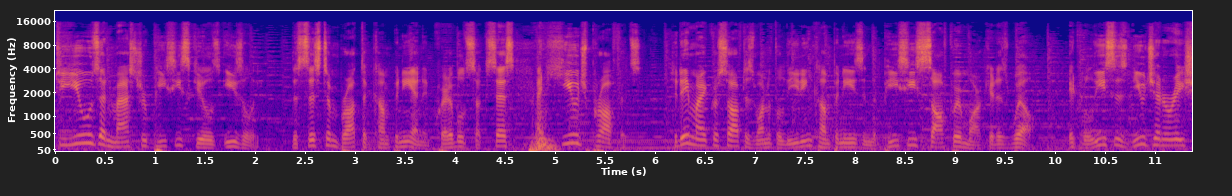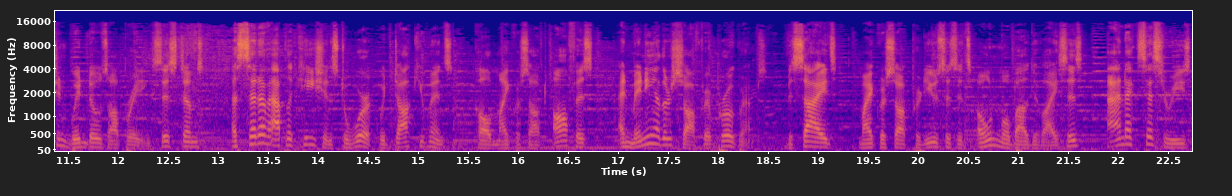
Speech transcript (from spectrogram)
to use and master PC skills easily. The system brought the company an incredible success and huge profits. Today, Microsoft is one of the leading companies in the PC software market as well. It releases new generation Windows operating systems, a set of applications to work with documents called Microsoft Office, and many other software programs. Besides, Microsoft produces its own mobile devices and accessories,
